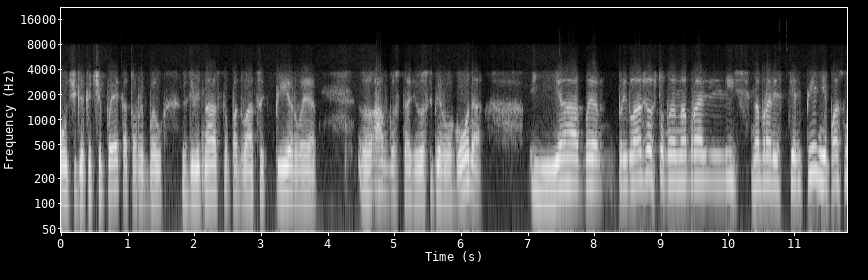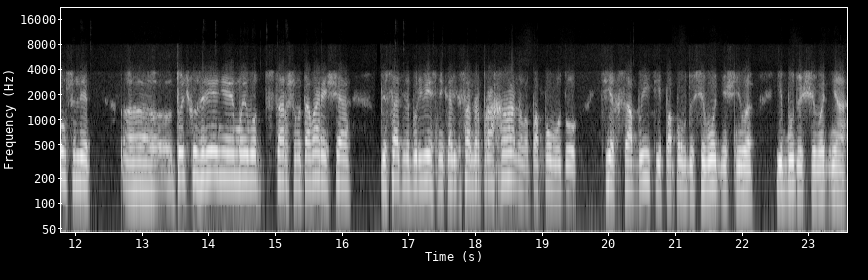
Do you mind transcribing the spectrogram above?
путь ГКЧП, который был с 19 по 21 э, августа 91 года, я бы предложил, чтобы набрались, набрались терпения и послушали э, точку зрения моего старшего товарища, писателя-буревестника Александра Проханова по поводу тех событий, по поводу сегодняшнего и будущего дня.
